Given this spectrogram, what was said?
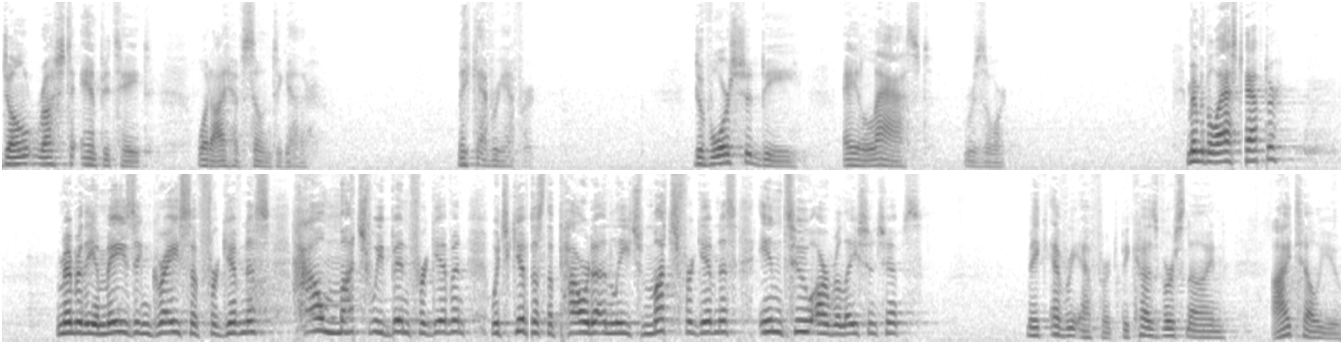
Don't rush to amputate what I have sewn together. Make every effort. Divorce should be a last resort. Remember the last chapter? Remember the amazing grace of forgiveness? How much we've been forgiven, which gives us the power to unleash much forgiveness into our relationships? make every effort because, verse 9, I tell you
